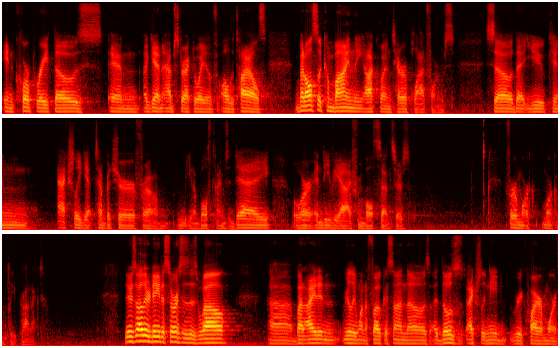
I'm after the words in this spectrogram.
incorporate those and again abstract away of all the tiles, but also combine the Aqua and Terra platforms so that you can actually get temperature from you know, both times a day or NDVI from both sensors for a more, more complete product. There's other data sources as well, uh, but I didn't really want to focus on those. Uh, those actually need require more,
